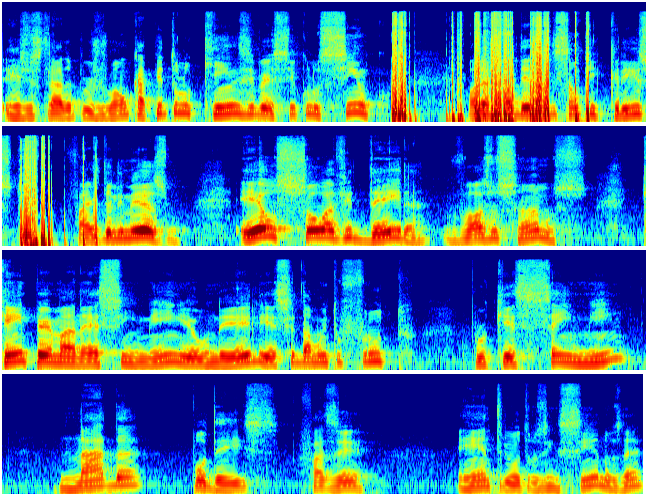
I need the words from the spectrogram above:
registrado por João, capítulo 15, versículo 5. Olha só a descrição que Cristo faz dele mesmo. Eu sou a videira, vós os ramos. Quem permanece em mim, eu nele, esse dá muito fruto, porque sem mim nada podeis fazer. Entre outros ensinos, né?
